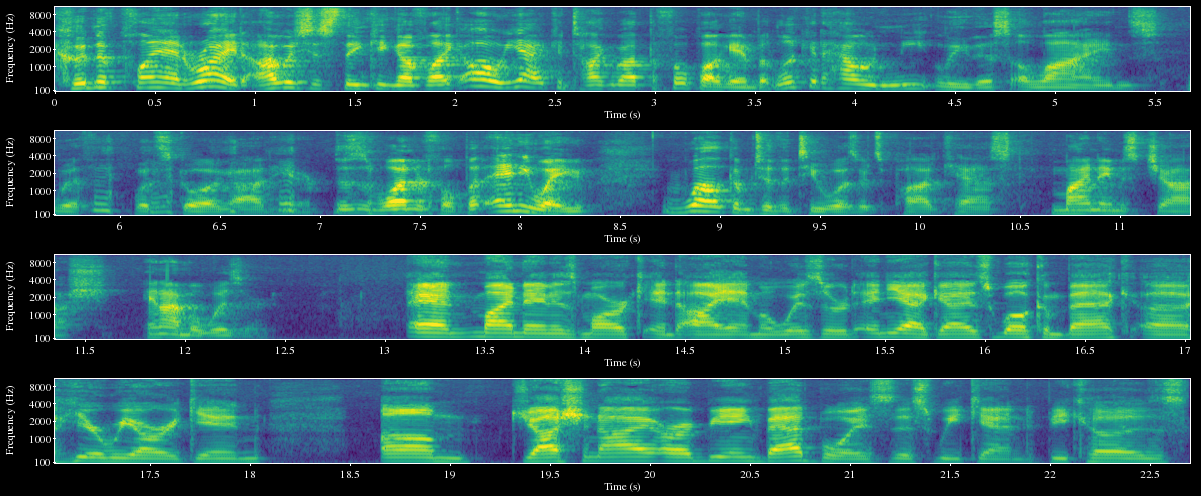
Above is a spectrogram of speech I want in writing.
Couldn't have planned. Right. I was just thinking of like, oh yeah, I can talk about the football game, but look at how neatly this aligns with what's going on here. This is wonderful. But anyway, welcome to the Two Wizards podcast. My name is Josh, and I'm a wizard. And my name is Mark, and I am a wizard. And yeah, guys, welcome back. Uh, here we are again. Um, Josh and I are being bad boys this weekend because,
